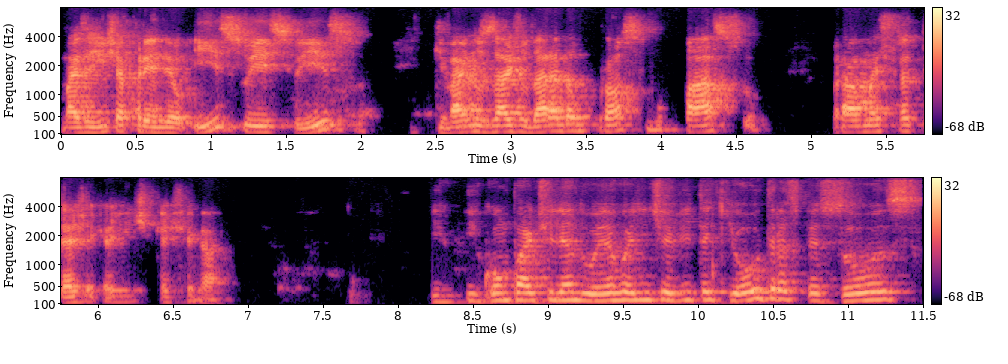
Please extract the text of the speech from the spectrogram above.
Mas a gente aprendeu isso, isso, isso, que vai nos ajudar a dar um próximo passo para uma estratégia que a gente quer chegar. E, e, compartilhando o erro, a gente evita que outras pessoas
